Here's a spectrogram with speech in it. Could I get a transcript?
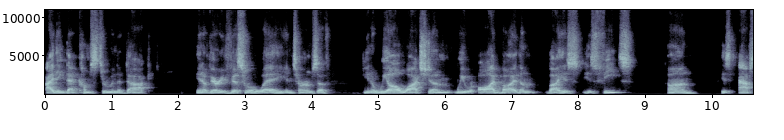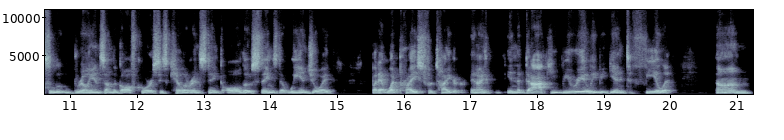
I think that comes through in the doc in a very visceral way in terms of, you know, we all watched him. We were awed by them, by his his feats. Um, his absolute brilliance on the golf course, his killer instinct, all those things that we enjoyed, but at what price for Tiger? And I, in the doc, you really begin to feel it. Um,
